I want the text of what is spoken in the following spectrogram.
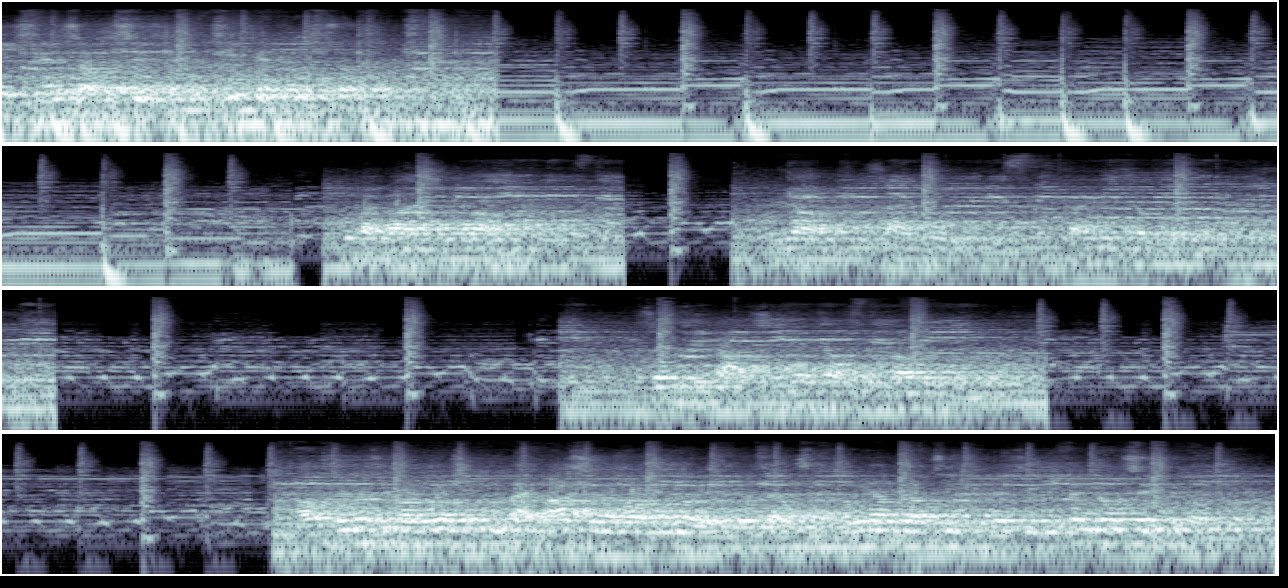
及选手试选的经典动作。五百八十七号，不要在意翻力就可身体打直面向身高好，身高前方有请一百八十二号运动员留在舞台中央要进行的是一分钟式的动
